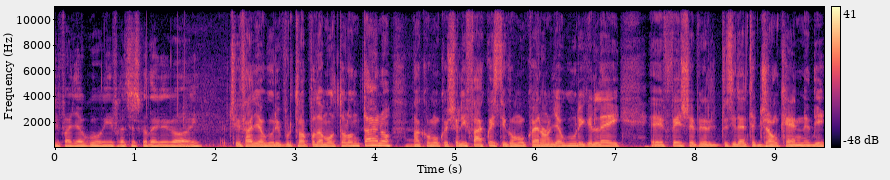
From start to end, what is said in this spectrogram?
Ci fa gli auguri, Francesco De Gregori. Ci fa gli auguri purtroppo da molto lontano, ma comunque ce li fa. Questi comunque erano gli auguri che lei eh, fece per il presidente John Kennedy.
